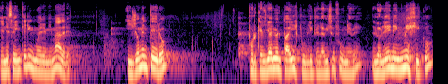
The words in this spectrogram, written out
en ese ínterin muere mi madre. Y yo me entero porque el diario El País publica el aviso fúnebre, lo leen en México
